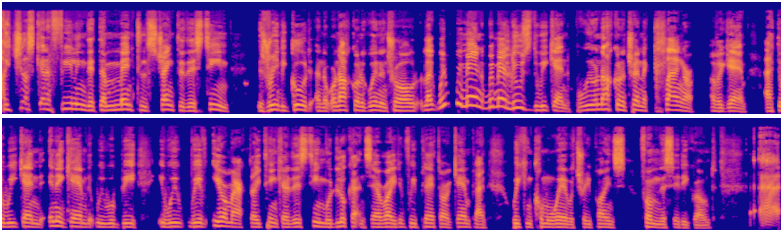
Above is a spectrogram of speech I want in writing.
I just get a feeling that the mental strength of this team is really good and that we're not going to go in and throw out like we, we may we may lose the weekend, but we were not going to train a clanger of a game at the weekend in a game that we would be we we've earmarked, I think, or this team would look at and say, right, if we play to our game plan, we can come away with three points from the city ground. Uh,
